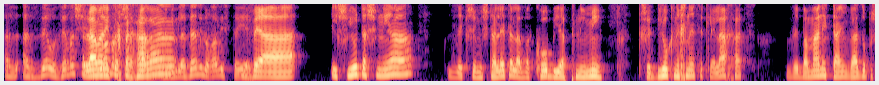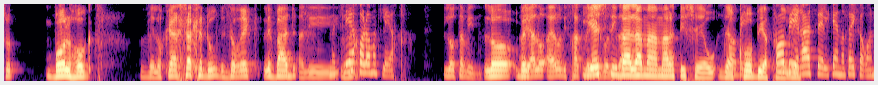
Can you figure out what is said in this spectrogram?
אז, אז זהו, זה מה ש... למה אני צריך את החרא? ובגלל זה אני נורא מסתייג. והאישיות השנייה זה כשמשתלט עליו הקובי הפנימי, כשדיוק נכנסת ללחץ ובמאני טיים ואז הוא פשוט בול הוג ולוקח את הכדור וזורק לבד. אני... מצליח או לא מצליח? לא תמיד. לא, ב... היה לו, היה לו משחק נגד יש גונזאגה. סיבה למה אמרתי שזה קובי. הקובי הפנימי. קובי, ראסל, כן, אותו עיקרון.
